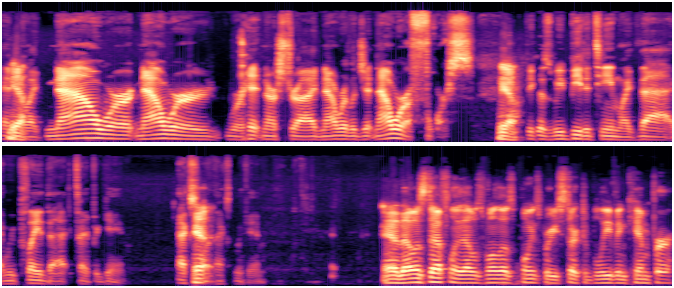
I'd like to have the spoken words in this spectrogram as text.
and yeah. you're like now we're now we're we're hitting our stride. Now we're legit now we're a force yeah. because we beat a team like that and we played that type of game. Excellent excellent game yeah that was definitely that was one of those points where you start to believe in Kuemper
